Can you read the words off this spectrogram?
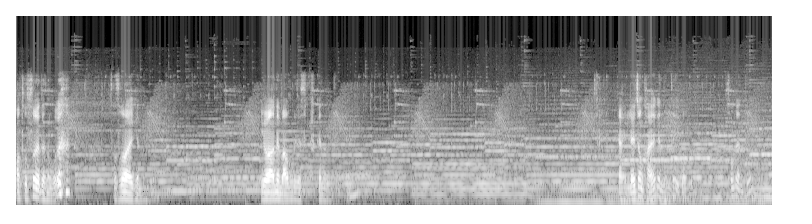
아, 더 써야 되는 거야? 더 써야겠는데. 이 안에 마무리됐으면 좋겠는데. 야, 이 레전 가야겠는데, 이거. 손해인데?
